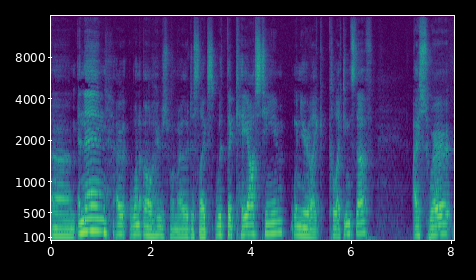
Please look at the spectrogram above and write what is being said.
um, and then I one oh here's one of my other dislikes with the Chaotix team when you're like collecting stuff. I swear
